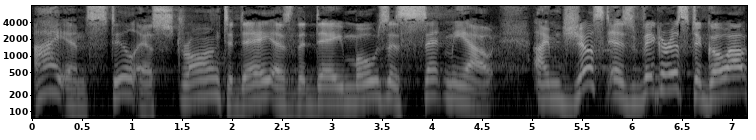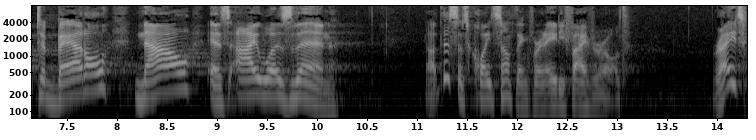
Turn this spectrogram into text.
I am still as strong today as the day Moses sent me out. I'm just as vigorous to go out to battle now as I was then. Now, this is quite something for an 85 year old. right?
